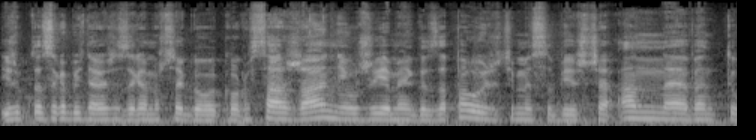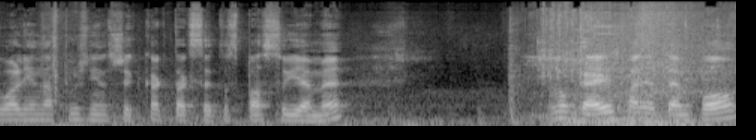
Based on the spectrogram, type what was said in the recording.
I żeby to zrobić, na razie zagramy naszego korsarza, nie użyjemy jego zapału, rzucimy sobie jeszcze Annę, ewentualnie na późniejszych kartach sobie to spasujemy. Okej, fajne tempo.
